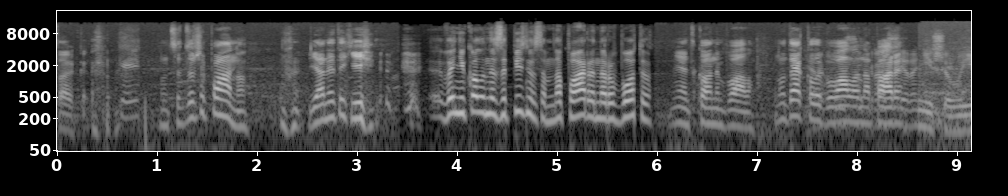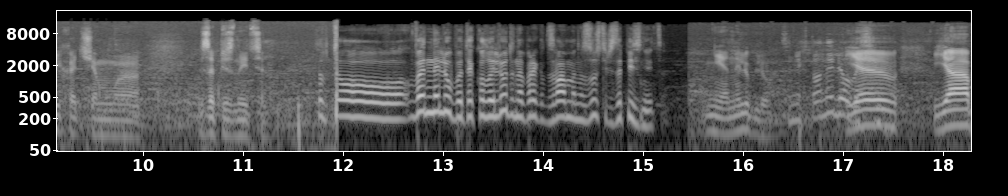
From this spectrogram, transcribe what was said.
Так. Ну це дуже погано. Я не такий. Ви ніколи не там, на пари, на роботу? Ні, такого не бувало. Ну деколи бувало на пари. Краще раніше виїхати, чим е, запізнитися. Тобто ви не любите, коли люди, наприклад, з вами на зустріч запізнюються? Ні, не люблю. Це ніхто не любить. Я, я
